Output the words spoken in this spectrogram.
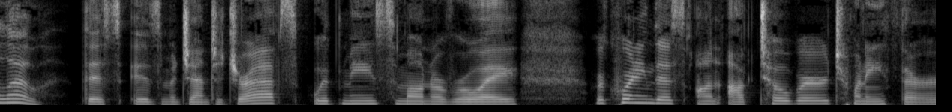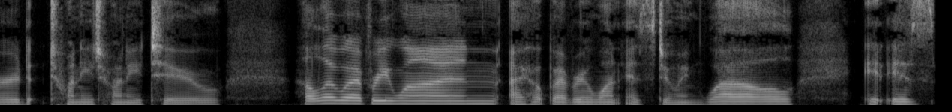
Hello, this is Magenta Drafts with me, Simona Roy, recording this on October 23rd, 2022. Hello, everyone. I hope everyone is doing well. It is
